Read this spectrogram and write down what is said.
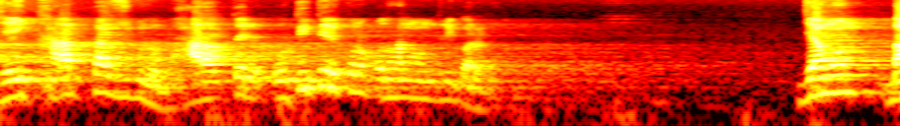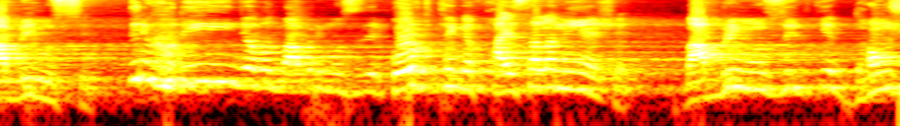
যেই খারাপ কাজগুলো ভারতের অতীতের কোনো প্রধানমন্ত্রী করেন, যেমন বাবরি মসজিদ। দীর্ঘদিন যাবৎ বাবরি মসজিদের কোর্ট থেকে ফায়সালা নিয়ে এসে বাবরি মসজিদকে ধ্বংস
